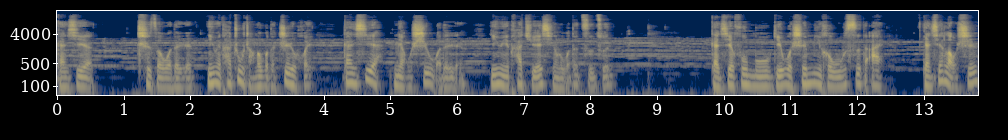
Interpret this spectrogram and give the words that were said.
感谢。斥责我的人，因为他助长了我的智慧；感谢藐视我的人，因为他觉醒了我的自尊；感谢父母给我生命和无私的爱；感谢老师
